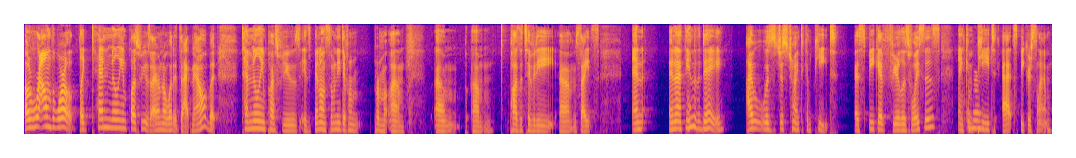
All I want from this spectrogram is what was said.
around the world, like 10 million plus views. I don't know what it's at now, but 10 million plus views. It's been on so many different promo, um, um, um, positivity um, sites, and and at the end of the day, I was just trying to compete I speak at Fearless Voices and mm-hmm. compete mm-hmm. at Speaker Slam.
